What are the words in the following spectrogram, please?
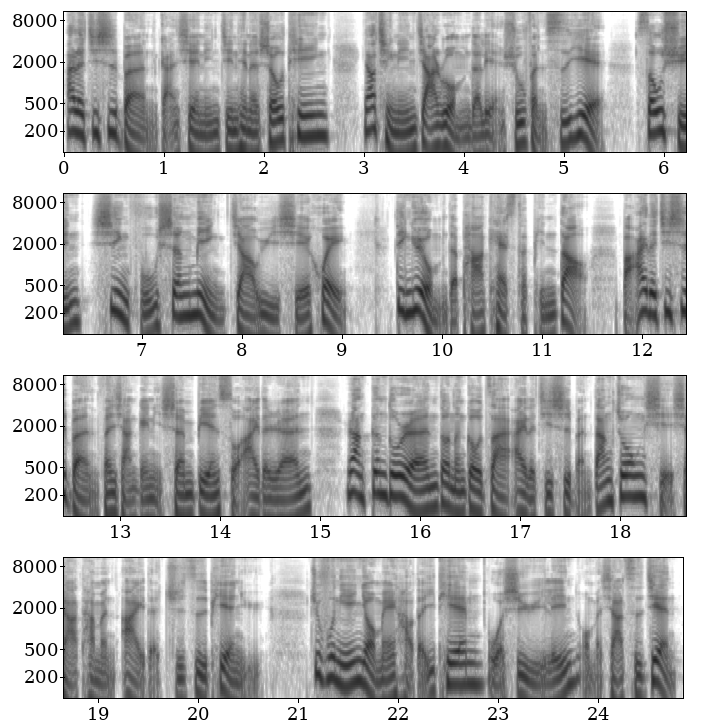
爱的记事本，感谢您今天的收听，邀请您加入我们的脸书粉丝页，搜寻“幸福生命教育协会”，订阅我们的 Podcast 频道，把爱的记事本分享给你身边所爱的人，让更多人都能够在爱的记事本当中写下他们爱的只字片语。祝福您有美好的一天，我是雨林，我们下次见。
